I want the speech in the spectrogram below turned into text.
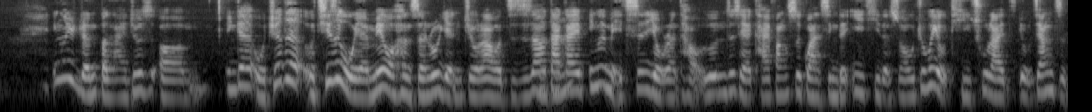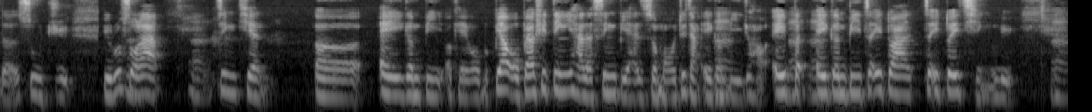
因为人本来就是，呃，应该我觉得我其实我也没有很深入研究啦，我只知道大概，因为每次有人讨论这些开放式关心的议题的时候，就会有提出来有这样子的数据，比如说啦，嗯今天呃，A 跟 B，OK，我不要我不要去定义他的性别还是什么，我就讲 A 跟 B 就好。A 本 A 跟 B 这一段这一对情侣，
